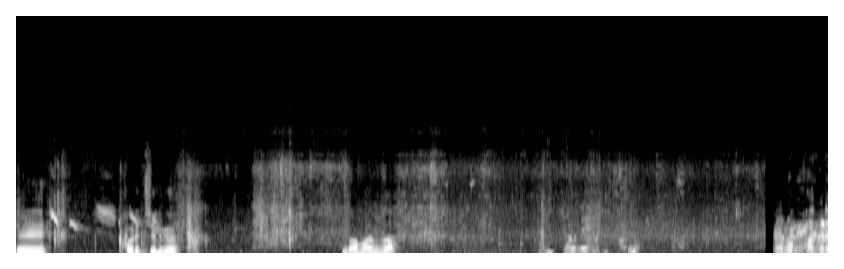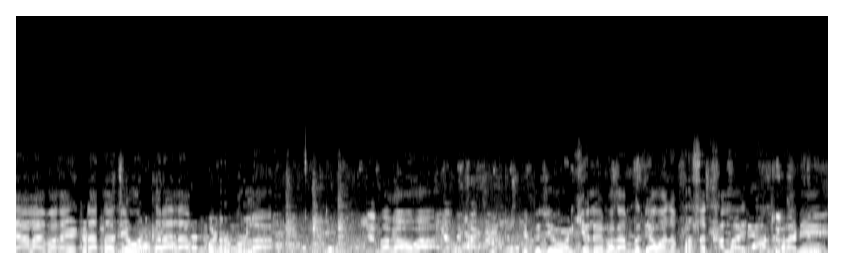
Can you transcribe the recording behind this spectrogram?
ए पडशील ग. दमान जा. फाकड्या आलाय बघा इकडं आता जेवण करायला पंढरपूरला. बघा हो का? इथं जेवण केलंय बघा देवाचा प्रसाद खाल्लाय. आणि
